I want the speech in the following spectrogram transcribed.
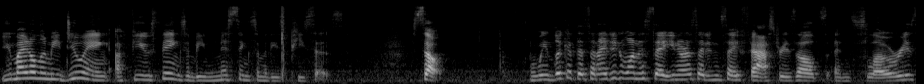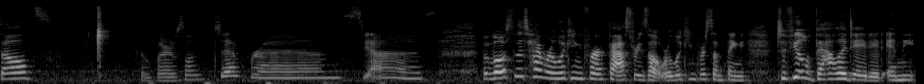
you might only be doing a few things and be missing some of these pieces. So, when we look at this, and I didn't want to say, you notice I didn't say fast results and slow results because there's a difference. Yes. But most of the time, we're looking for a fast result. We're looking for something to feel validated in the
